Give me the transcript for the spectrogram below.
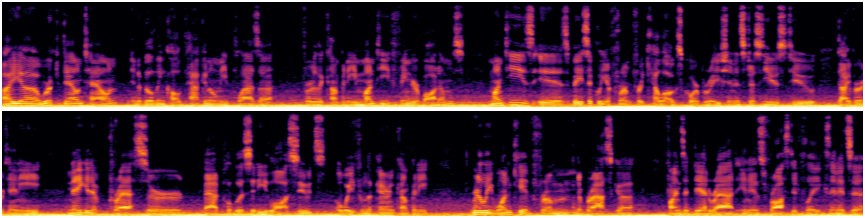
I uh, work downtown in a building called Takonomi Plaza for the company Munty Finger Bottoms. Munty's is basically a front for Kellogg's Corporation. It's just used to divert any negative press or bad publicity lawsuits away from the parent company. Really, one kid from Nebraska finds a dead rat in his frosted flakes, and it's a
